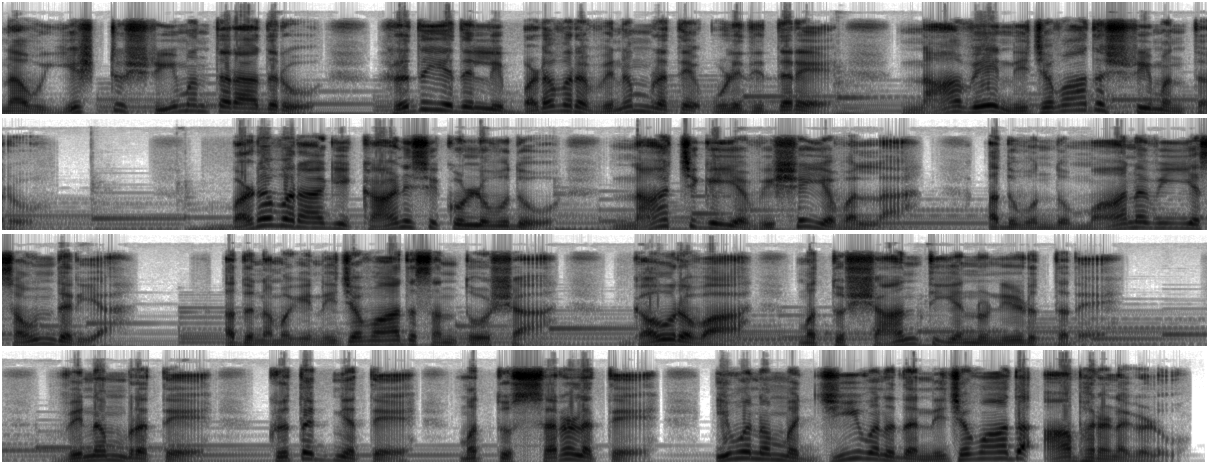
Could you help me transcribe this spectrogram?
ನಾವು ಎಷ್ಟು ಶ್ರೀಮಂತರಾದರೂ ಹೃದಯದಲ್ಲಿ ಬಡವರ ವಿನಮ್ರತೆ ಉಳಿದಿದ್ದರೆ ನಾವೇ ನಿಜವಾದ ಶ್ರೀಮಂತರು. ಬಡವರಾಗಿ ಕಾಣಿಸಿಕೊಳ್ಳುವುದು ನಾಚಿಗೆಯ ವಿಷಯವಲ್ಲ, ಅದು ಒಂದು ಮಾನವೀಯ ಸೌಂದರ್ಯ. ಅದು ನಮಗೆ ನಿಜವಾದ ಸಂತೋಷ, ಗೌರವ ಮತ್ತು ಶಾಂತಿಯನ್ನು ನೀಡುತ್ತದೆ. ವಿನಮ್ರತೆ ಕೃತಜ್ಞತೆ ಮತ್ತು ಸರಳತೆ ಇವು ನಮ್ಮ ಜೀವನದ ನಿಜವಾದ ಆಭರಣಗಳು.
